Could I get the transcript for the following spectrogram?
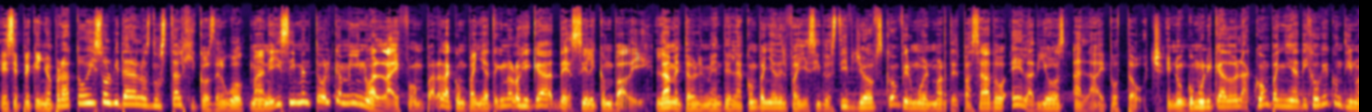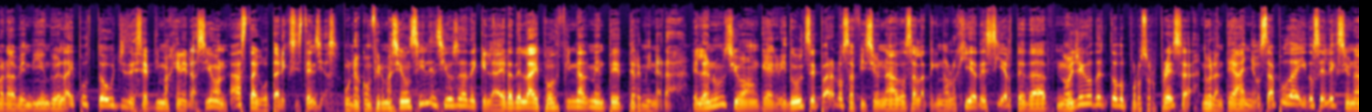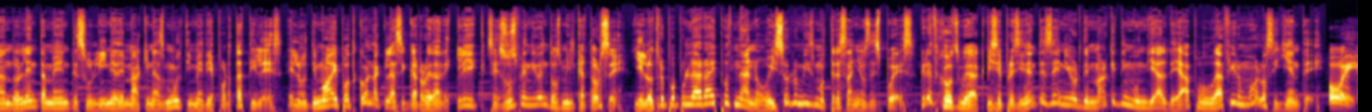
Ese pequeño aparato hizo olvidar a los nostálgicos del Walkman y cimentó el camino al iPhone para la compañía tecnológica de Silicon Valley. Lamentablemente, la compañía del fallecido Steve Jobs confirmó el martes pasado el adiós al iPod Touch. En un comunicado, la compañía dijo que continuará vendiendo el iPod Touch de séptima generación hasta agotar existencias. Una confirmación silenciosa de que la era del iPod finalmente terminará. El anuncio, aunque agridulce para los aficionados a la tecnología de cierta edad, no llegó del todo por sorpresa. Durante años, Apple ha ido seleccionando lentamente su línea de máquinas multimedia portátiles. El último iPod con la clásica rueda de clic se suspendió en 2014 y el otro popular iPod Nano hizo lo mismo tres años después. Greg Hoswiak, vicepresidente senior de marketing mundial de Apple, afirmó lo siguiente: Hoy,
